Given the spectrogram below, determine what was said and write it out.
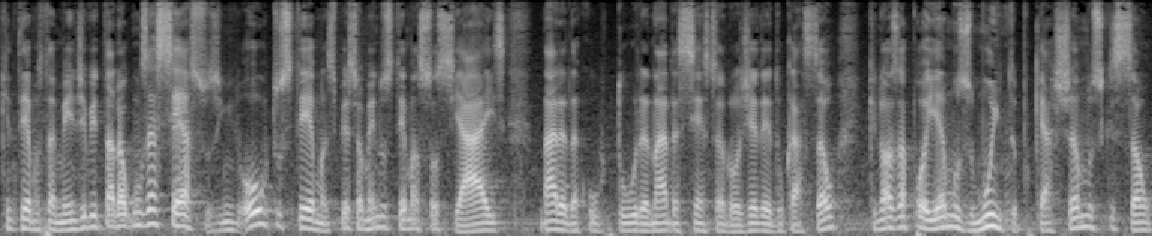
que temos também de evitar alguns excessos em outros temas, especialmente nos temas sociais, na área da cultura, na área da ciência, tecnologia, da educação, que nós apoiamos muito, porque achamos que são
